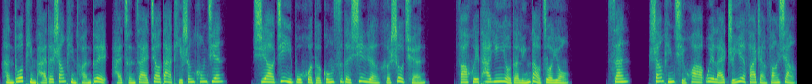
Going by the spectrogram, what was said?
很多品牌的商品团队还存在较大提升空间，需要进一步获得公司的信任和授权，发挥它应有的领导作用。三、商品企划未来职业发展方向。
